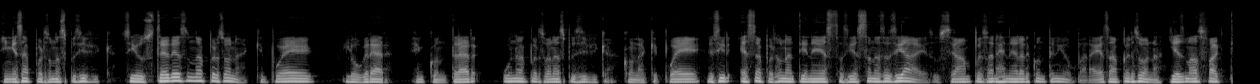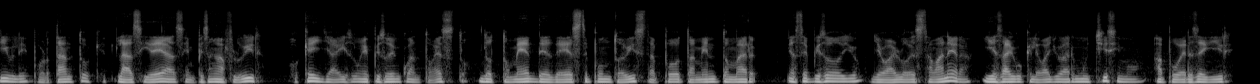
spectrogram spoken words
en esa persona específica. Si usted es una persona que puede lograr encontrar una persona específica con la que puede decir, esta persona tiene estas y estas necesidades, usted va a empezar a generar contenido para esa persona y es más factible, por tanto, que las ideas empiezan a fluir. Ok, ya hice un episodio en cuanto a esto. Lo tomé desde este punto de vista. Puedo también tomar este episodio, llevarlo de esta manera y es algo que le va a ayudar muchísimo a poder seguir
